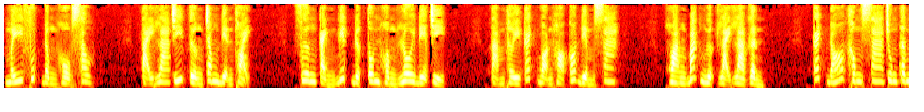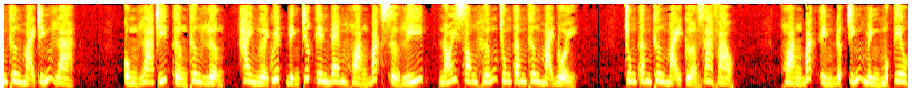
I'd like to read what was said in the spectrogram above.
Mấy phút đồng hồ sau. Tại La Trí Tường trong điện thoại. Phương Cảnh biết được Tôn Hồng lôi địa chỉ. Tạm thời cách bọn họ có điểm xa. Hoàng Bác ngược lại là gần. Cách đó không xa trung tâm thương mại chính là. Cùng La Trí Tường thương lượng, hai người quyết định trước tiên đem Hoàng Bác xử lý, nói xong hướng trung tâm thương mại đuổi. Trung tâm thương mại cửa ra vào. Hoàng Bác tìm được chính mình mục tiêu.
